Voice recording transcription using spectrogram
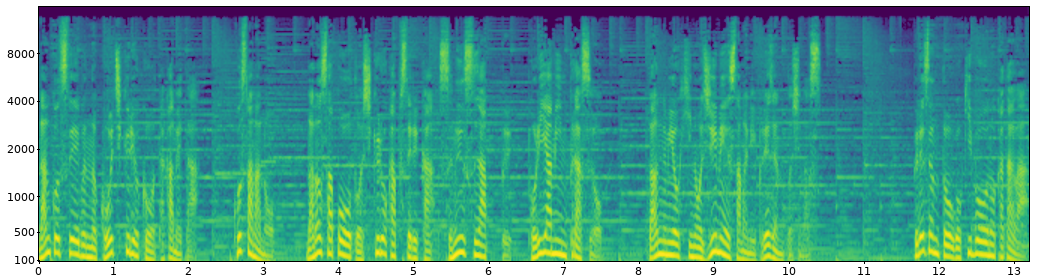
軟骨成分の構築力を高めたコサナのナノサポートシクロカプセル化スムースアップポリアミンプラスを番組お聞きの10名様にプレゼントします。プレゼントをご希望の方は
